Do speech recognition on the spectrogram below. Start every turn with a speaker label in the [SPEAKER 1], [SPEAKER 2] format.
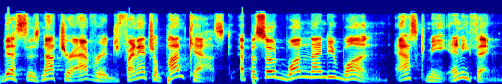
[SPEAKER 1] This is not your average financial podcast, episode 191. Ask me anything.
